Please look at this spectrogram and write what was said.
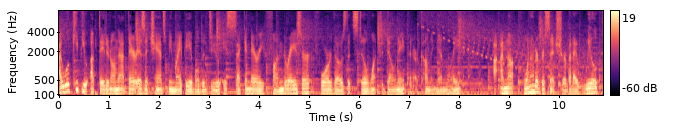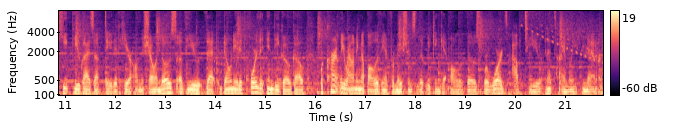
I will keep you updated on that. There is a chance we might be able to do a secondary fundraiser for those that still want to donate that are coming in late. I'm not 100% sure, but I will keep you guys updated here on the show. And those of you that donated for the Indiegogo, we're currently rounding up all of the information so that we can get all of those rewards out to you in a timely manner.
